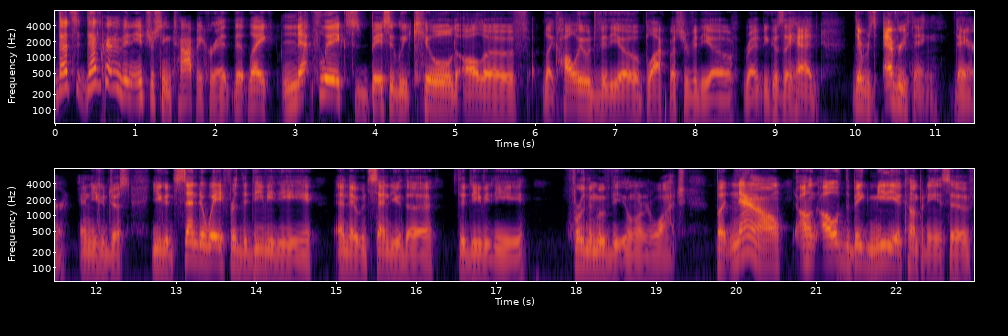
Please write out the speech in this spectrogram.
that's that's kind of an interesting topic, right? That like Netflix basically killed all of like Hollywood video, blockbuster video, right? Because they had there was everything there, and you could just you could send away for the DVD, and they would send you the the DVD for the movie that you wanted to watch. But now, all, all of the big media companies have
